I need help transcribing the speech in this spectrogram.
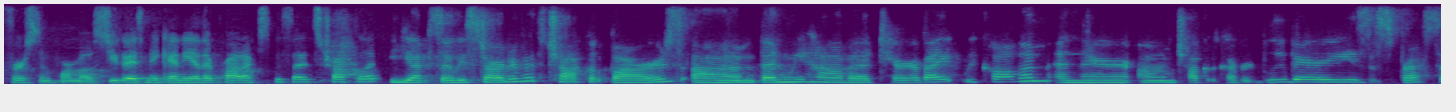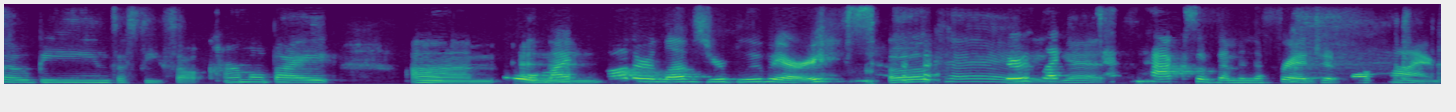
first and foremost. Do you guys make any other products besides chocolate? Yep. So we started with chocolate bars. Um, then we have a Terra Bite, we call them, and they're um, chocolate covered blueberries, espresso beans, a sea salt caramel bite. Um, oh, my then, father loves your blueberries. Okay. There's like yes. 10 packs of them in the fridge at all times.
